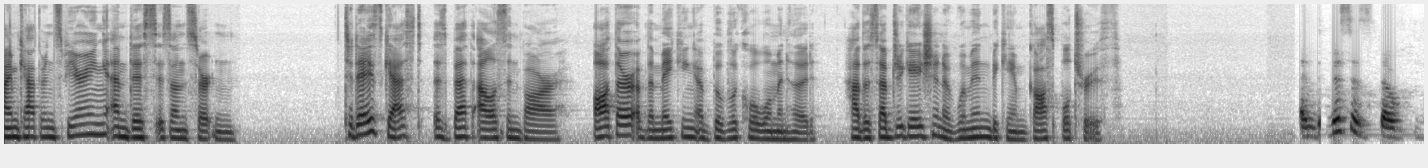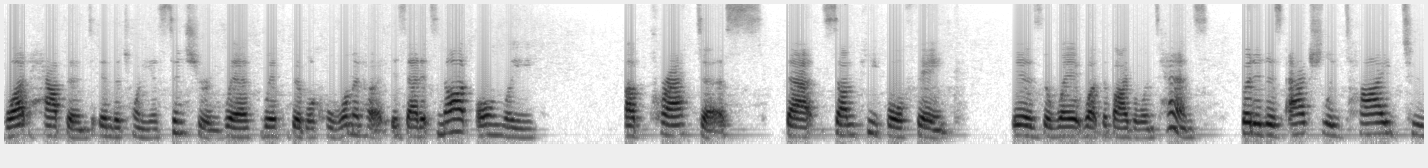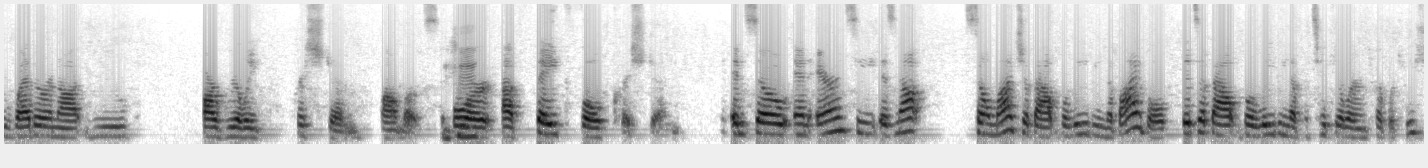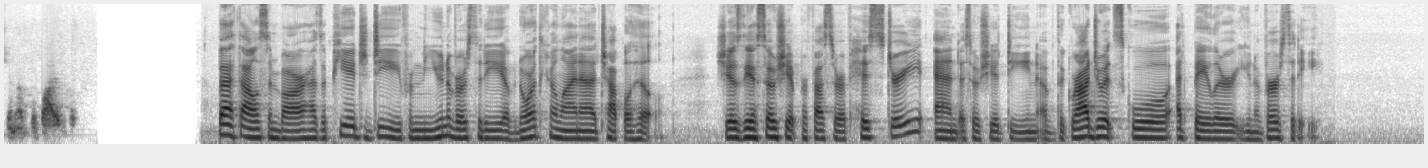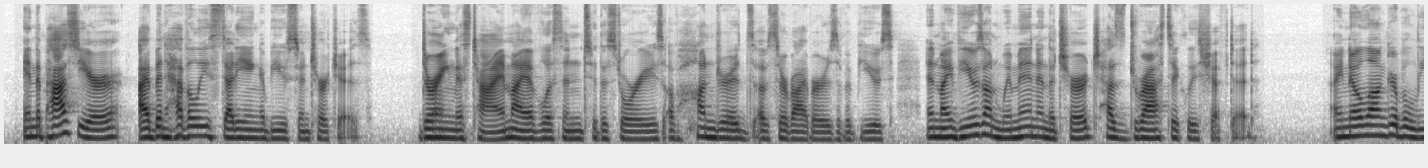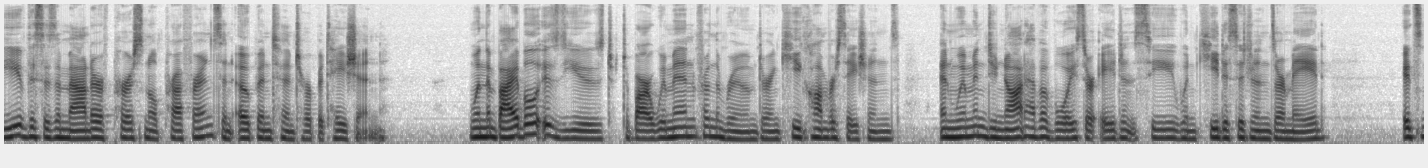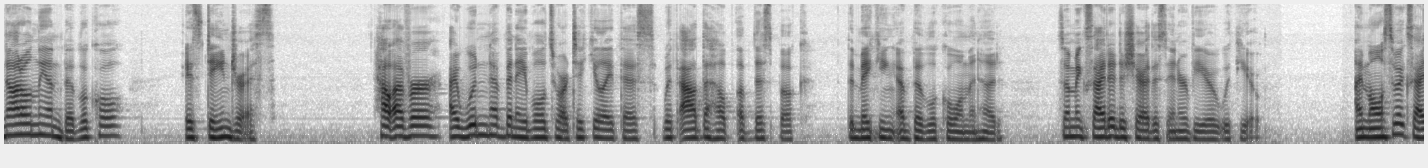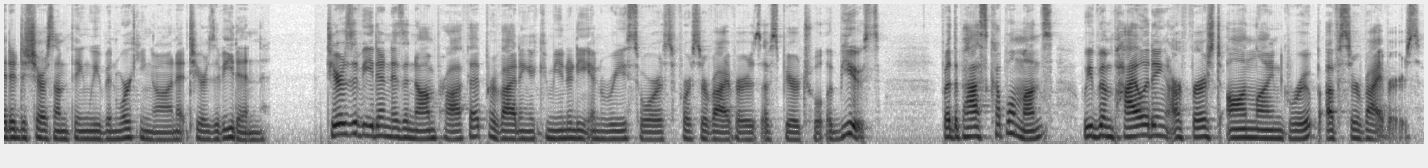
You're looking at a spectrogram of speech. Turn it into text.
I'm Katherine Spearing, and this is Uncertain. Today's guest is Beth Allison Barr, author of The Making of Biblical Womanhood How the Subjugation of Women Became Gospel Truth. And this is the what happened in the 20th century with, with biblical womanhood is that it's not only a practice that some people think is the way what the Bible intends, but it is actually tied to whether or not you are really Christian almost mm-hmm. or a faithful Christian. And so inerrancy is not so much about believing the Bible, it's about believing a particular interpretation of the Bible. Beth Allison Barr has a PhD from the University of North Carolina at Chapel Hill. She is the Associate Professor of History and Associate Dean of the Graduate School at Baylor University. In the past year, I've been heavily studying abuse in churches. During this time, I have listened to the stories of hundreds of survivors of abuse, and my views on women in the church has drastically shifted. I no longer believe this is a matter of personal preference and open to interpretation. When the Bible is used to bar women from the room during key conversations, and women do not have a voice or agency when key decisions are made, it's not only unbiblical, it's dangerous. However, I wouldn't have been able to articulate this without the help of this book, The Making of Biblical Womanhood. So I'm excited to share this interview with you. I'm also excited to share something we've been working on at Tears of Eden. Tears of Eden is a nonprofit providing a community and resource for survivors of spiritual abuse. For the past couple months, we've been piloting our first online group of survivors.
